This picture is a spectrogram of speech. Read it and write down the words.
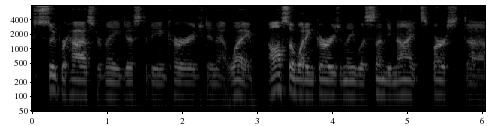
super highs for me just to be encouraged in that way. Also, what encouraged me was Sunday night's first uh,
